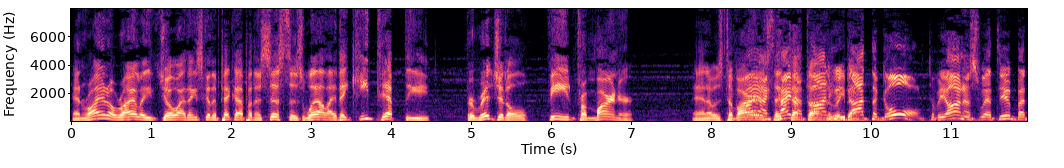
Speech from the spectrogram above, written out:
And Ryan O'Reilly, Joe, I think is going to pick up an assist as well. I think he tipped the original feed from Marner, and it was Tavares I, I that jumped on the he rebound. got the goal, to be honest with you, but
